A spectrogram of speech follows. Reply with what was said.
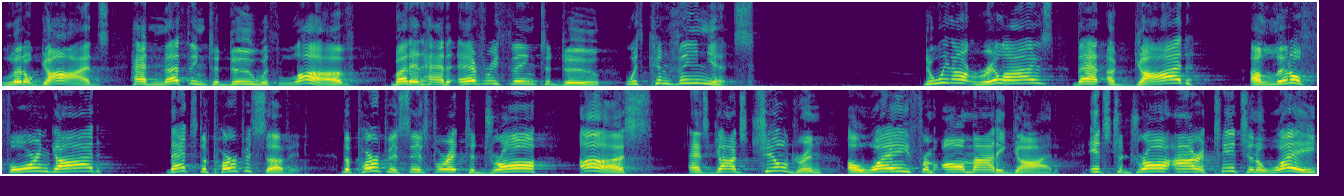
little gods had nothing to do with love, but it had everything to do with convenience. Do we not realize that a God a little foreign God, that's the purpose of it. The purpose is for it to draw us as God's children away from Almighty God. It's to draw our attention away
